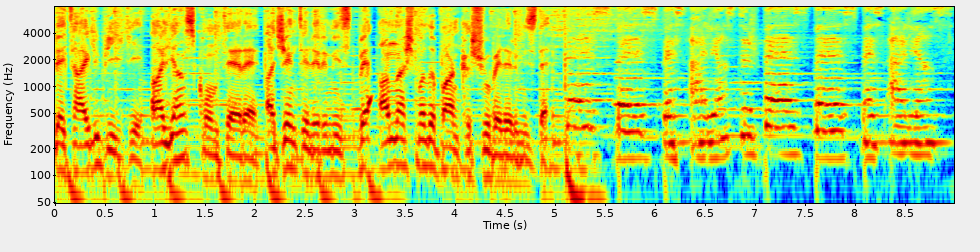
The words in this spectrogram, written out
Detaylı bilgi alyans.com.tr, acentelerimiz ve anlaşmalı banka şubelerimizde. Bes bes bes alyanstır bes bes bes alyans.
